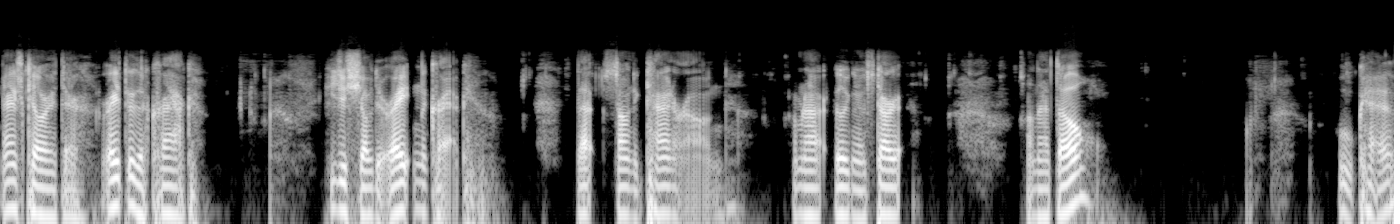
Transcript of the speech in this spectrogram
Nice kill right there. Right through the crack. He just shoved it right in the crack. That sounded kinda wrong. I'm not really gonna start on that though. Okay.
